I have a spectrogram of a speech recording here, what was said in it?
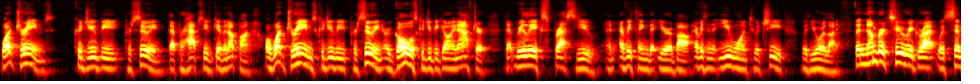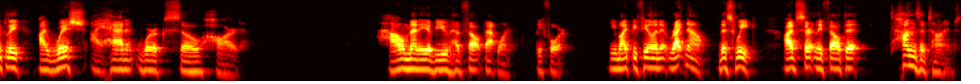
what dreams could you be pursuing that perhaps you've given up on? Or what dreams could you be pursuing or goals could you be going after that really express you and everything that you're about, everything that you want to achieve with your life? The number two regret was simply, I wish I hadn't worked so hard. How many of you have felt that one before? You might be feeling it right now, this week. I've certainly felt it tons of times.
